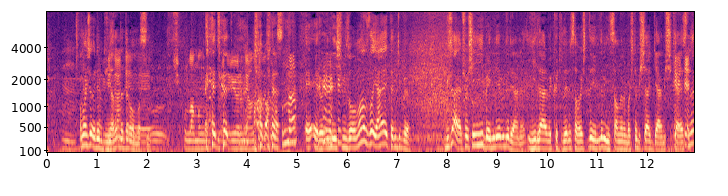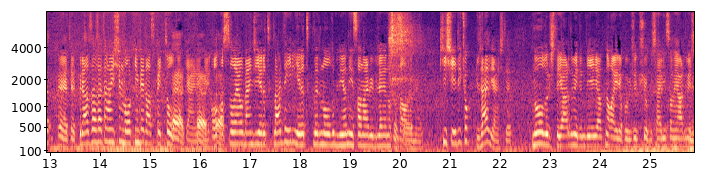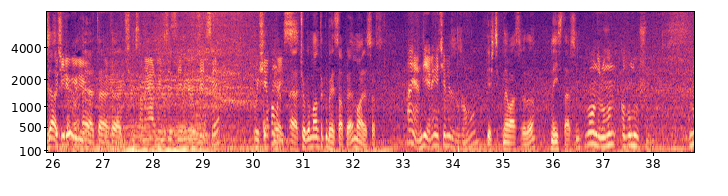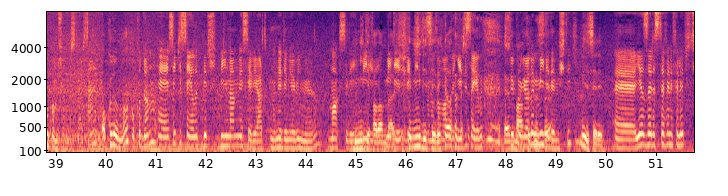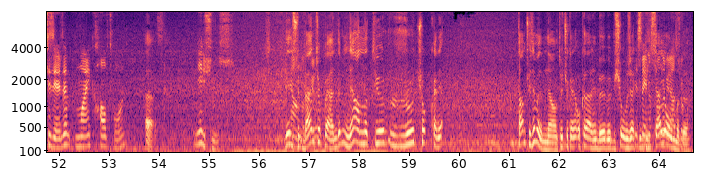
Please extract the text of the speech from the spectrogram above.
Ama işte öyle bir dünyada neden de, olmasın? e, kullanmalısın Evet, evet. öneriyorum yanlış anlaşılmasın da. E, eroinle işimiz olmaz da yani evet hani gibi. Güzel ya. Şu şeyi iyi belleyebilir yani. İyiler ve kötülerin savaşı değildir. insanların başına bir şeyler gelmiş Evet, hikayesini. evet, evet, evet. Biraz daha zaten o işin Walking Dead aspekti olacak Evet, yani. evet, Hani o evet. asıl olay o bence yaratıklar değil, yaratıkların olduğu bir dünyada insanlar birbirlerine nasıl Nasıl? davranıyor. Ki şeyde çok güzel yani işte. Ne olur işte yardım edin diye yaptığında hayır yapabilecek bir şey yok. Biz her insana yardım edeceğiz. Biri ölüyor. Evet, evet, evet. Şimdi sana yardım edeceğiz diye biri ölecekse bu işi yapamayız. Evet, çok da mantıklı bir hesap yani maalesef. Aynen diğerine geçebiliriz o zaman. Geçtik ne var sırada? Ne istersin? Wonder Woman Evolution. Bunu konuşalım istersen. Okudun mu? Okudum. 8 sayılık bir bilmem ne seri artık buna ne deniyor bilmiyorum. Maxi değil. Midi falan midi belki. Midi seri. zamanında. 7 sayılık Supergirl'e midi demiştik. Mini seri. Ee, yazarı Stephanie Phillips, çizeri de Mike Hawthorne. Evet. Ne düşünüyorsun? Ne Ne düşün? Ben çok beğendim. Ne anlatıyor çok hani tam çözemedim ne anlatıyor. Çünkü hani o kadar hani böyle, böyle bir şey olacak gibi bir hikaye olmadı.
